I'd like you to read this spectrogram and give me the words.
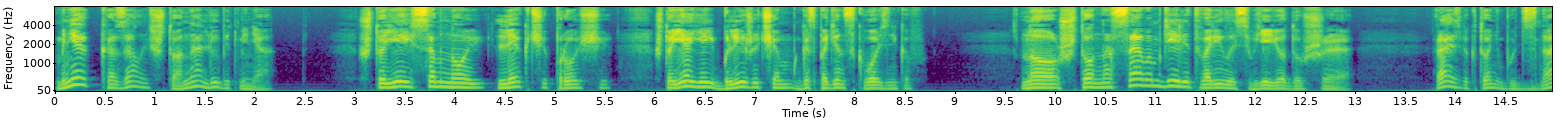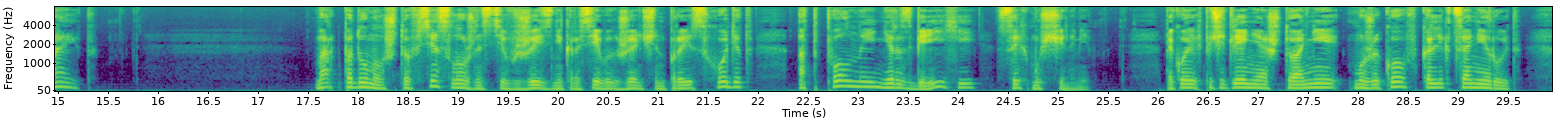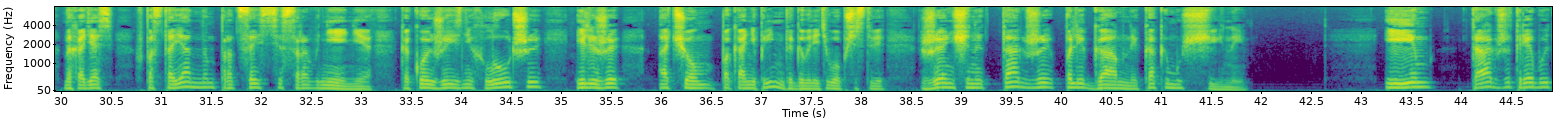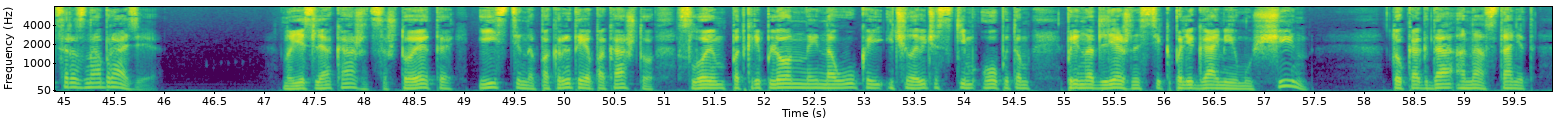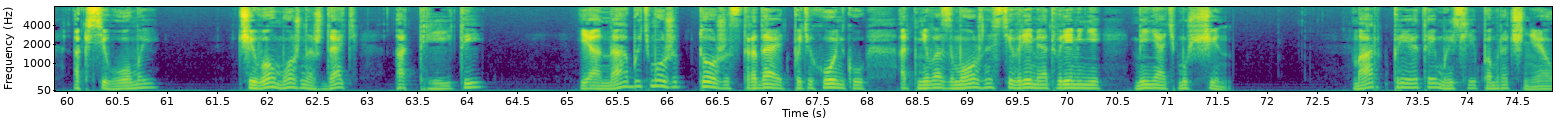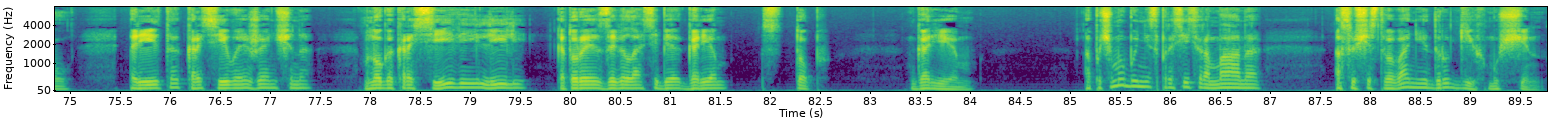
Мне казалось, что она любит меня, что ей со мной легче, проще, что я ей ближе, чем господин Сквозников. Но что на самом деле творилось в ее душе, разве кто-нибудь знает? Марк подумал, что все сложности в жизни красивых женщин происходят от полной неразберихи с их мужчинами. Такое впечатление, что они мужиков коллекционируют, находясь в постоянном процессе сравнения, какой же из них лучше, или же, о чем пока не принято говорить в обществе, женщины так же полигамны, как и мужчины. И им также требуется разнообразие. Но если окажется, что это истина, покрытая пока что слоем подкрепленной наукой и человеческим опытом принадлежности к полигамии мужчин, то когда она станет аксиомой, чего можно ждать от Риты, и она, быть может, тоже страдает потихоньку от невозможности время от времени менять мужчин. Марк при этой мысли помрачнел. Рита — красивая женщина, много красивее Лили, которая завела себе гарем. Стоп. Гарем. А почему бы не спросить Романа о существовании других мужчин?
